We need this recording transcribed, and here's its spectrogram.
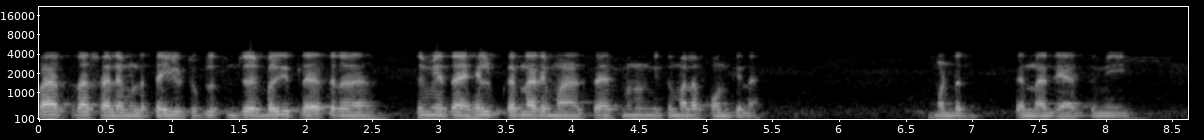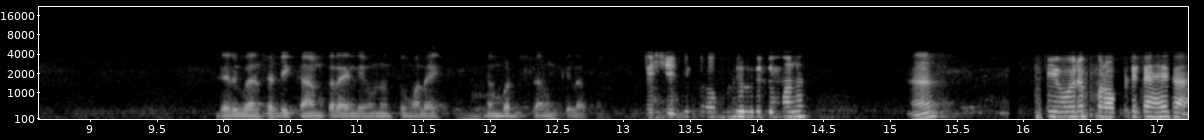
फार त्रास व्हायला म्हणलं. तर यूट्यूबला तुमचं बघितलं तर तुम्ही आता हेल्प करणारे माणसं आहेत म्हणून मी तुम्हाला फोन केला. मदत करणारे आहात तुम्ही. गरिबांसाठी काम करायले म्हणून तुम्हाला एक नंबर दिसला म्हणून केला फोन शेती प्रॉपर्टी वगैरे तुम्हाला? हां? शेती वगैरे प्रॉपर्टी काय आहे का?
